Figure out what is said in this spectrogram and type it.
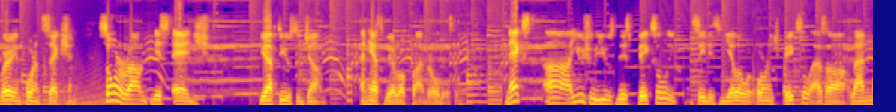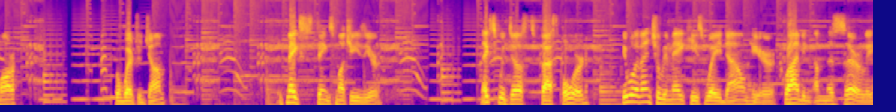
Very important section. Somewhere around this edge you have to use the jump. And he has to be a rock climber, obviously. Next, uh, I usually use this pixel, you can see this yellow or orange pixel as a landmark from where to jump. It makes things much easier. Next we just fast forward. He will eventually make his way down here, climbing unnecessarily,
